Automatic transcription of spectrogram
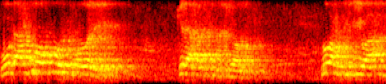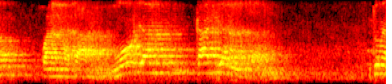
muda huo huo tuone kile ambacho tunakiomba. Dua hujibiwa kwa namna tatu. Moja kati ya namna tatu. Mtume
